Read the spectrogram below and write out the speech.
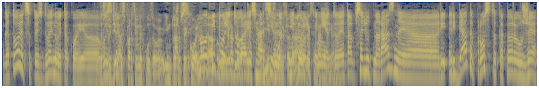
готовятся. То есть двойной такой Это выстрел. студенты спортивных вузов, им тоже Абсо- прикольно, Ну вот да, не только, не только спортивных, Не не только, только, да? нет. Это абсолютно разные ре- ребята, просто которые уже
